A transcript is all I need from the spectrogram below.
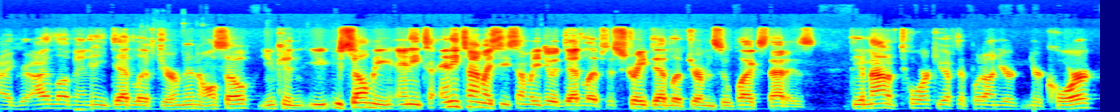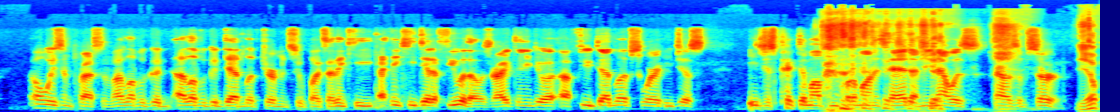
I agree. I love any deadlift German. Also, you can you, you sell me any t- anytime I see somebody do a deadlift, a straight deadlift German suplex. That is the amount of torque you have to put on your your core. Always impressive. I love a good I love a good deadlift German suplex. I think he I think he did a few of those. Right? Didn't he do a, a few deadlifts where he just he just picked him up and put him on his head? I mean, that was that was absurd. Yep.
